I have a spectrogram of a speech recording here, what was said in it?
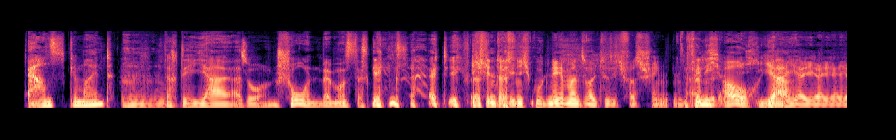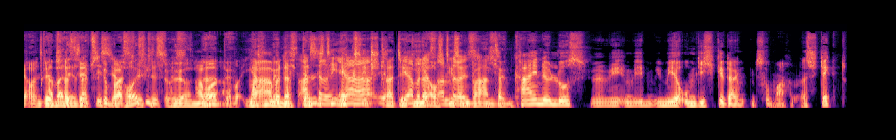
ernst gemeint? Mhm. Dachte, ja, also schon, wenn wir uns das gegenseitig Ich finde das nicht gut. Nee, man sollte sich was schenken. Finde also, ich auch. Ja, ja, ja, ja, ja. Und wenn aber das selbst gebastelt ist, zu hören, aber, ne? aber, ja, aber das, das, ist die Exit-Strategie ja, ja, aus diesem Wahnsinn. Ich habe keine Lust, mir um dich Gedanken zu machen. Das steckt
